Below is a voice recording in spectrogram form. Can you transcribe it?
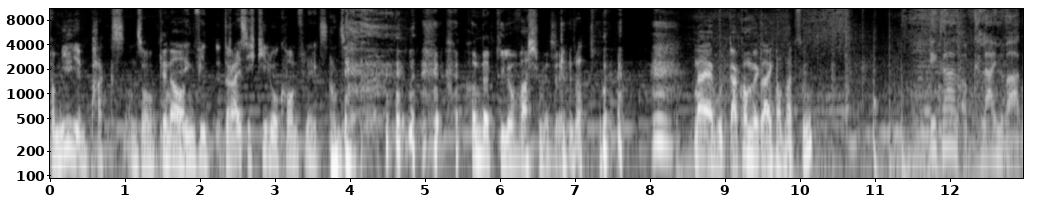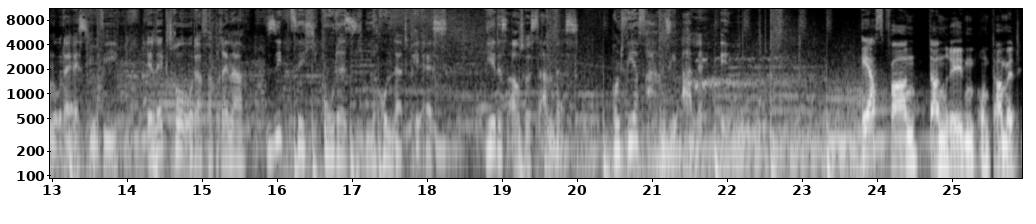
Familienpacks und so. Genau. Irgendwie 30 Kilo Cornflakes und so. 100 Kilo Waschmittel. Genau. Naja gut, da kommen wir gleich nochmal zu. Egal ob Kleinwagen oder SUV, Elektro oder Verbrenner, 70 oder 700 PS. Jedes Auto ist anders. Und wir fahren sie alle in Erst fahren, dann reden und damit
